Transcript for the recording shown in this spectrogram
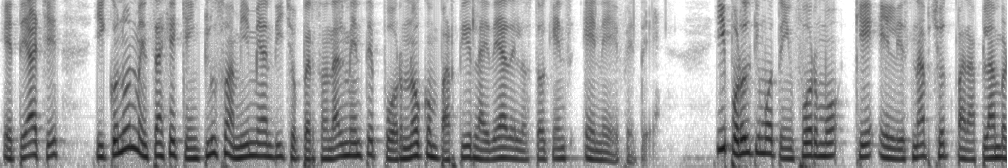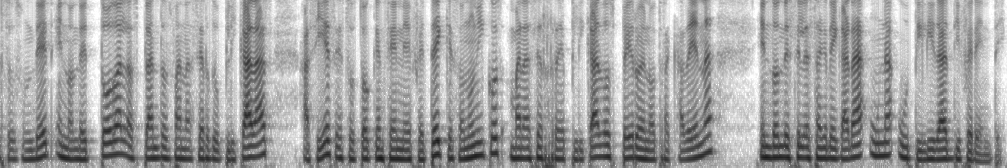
ETH y con un mensaje que incluso a mí me han dicho personalmente por no compartir la idea de los tokens NFT. Y por último te informo que el snapshot para Plan vs Undead en donde todas las plantas van a ser duplicadas, así es, estos tokens NFT que son únicos van a ser replicados pero en otra cadena, en donde se les agregará una utilidad diferente.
